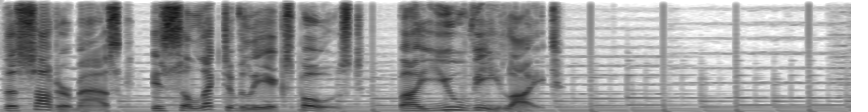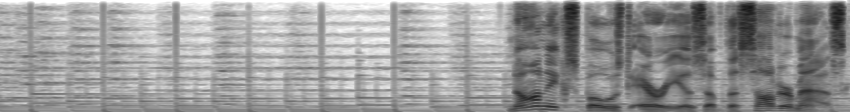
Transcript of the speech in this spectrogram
the solder mask is selectively exposed by UV light. Non-exposed areas of the solder mask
